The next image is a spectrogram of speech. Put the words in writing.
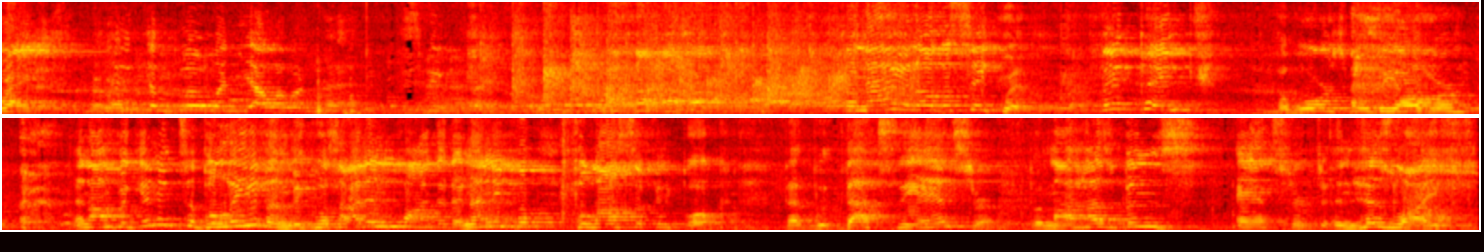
The blue and yellow and red. Sweet thing. so now you know the secret. Big Pink, the wars will be over. And I'm beginning to believe him because I didn't find it in any philosophy book that that's the answer. But my husband's answer to, in his life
